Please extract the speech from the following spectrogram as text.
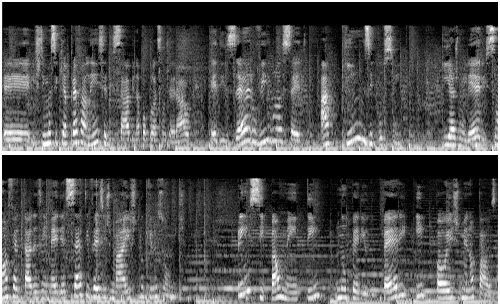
é, estima-se que a prevalência de SAB na população geral é de 0,7 a 15%. E as mulheres são afetadas em média sete vezes mais do que os homens, principalmente no período peri e pós-menopausa.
